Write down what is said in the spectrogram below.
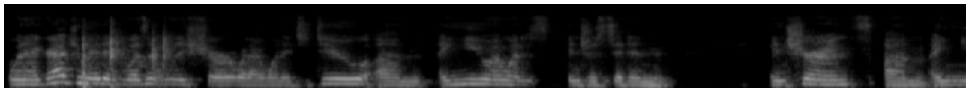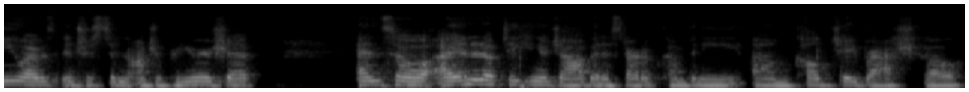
when I graduated, wasn't really sure what I wanted to do. Um, I knew I was interested in insurance. Um, I knew I was interested in entrepreneurship. And so I ended up taking a job at a startup company um, called J Brash Co.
